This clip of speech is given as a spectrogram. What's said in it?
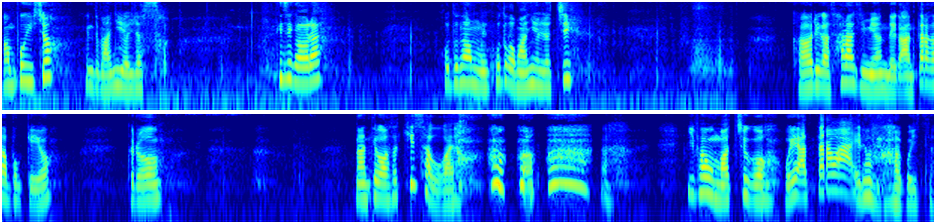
안 보이죠? 근데 많이 열렸어. 그지 가을아? 호두나무 호두가 많이 열렸지? 가을이가 사라지면 내가 안 따라가 볼게요. 그럼 나한테 와서 키스하고 가요. 입 한번 맞추고 왜 안 따라와 이러고 하고 있어.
